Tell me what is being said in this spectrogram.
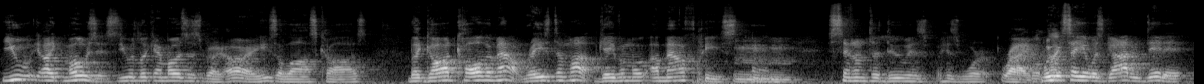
You like Moses. You would look at Moses and be like, "All right, he's a lost cause." But God called him out, raised him up, gave him a, a mouthpiece, mm-hmm. and sent him to do his, his work. Right. we would say it was God who did it.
